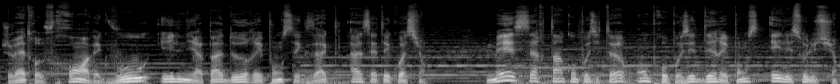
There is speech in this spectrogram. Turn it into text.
Je vais être franc avec vous, il n'y a pas de réponse exacte à cette équation. Mais certains compositeurs ont proposé des réponses et des solutions.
